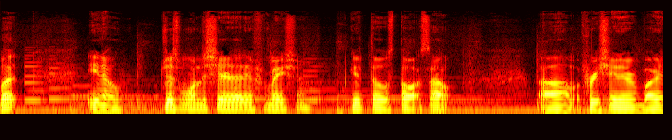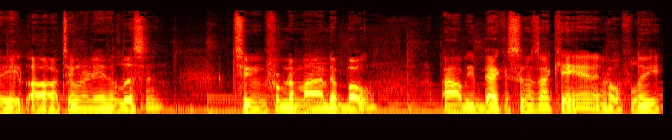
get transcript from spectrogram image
but, you know, just wanted to share that information, get those thoughts out. Um, appreciate everybody uh, tuning in to listen to From the Mind of Bo. I'll be back as soon as I can, and hopefully,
